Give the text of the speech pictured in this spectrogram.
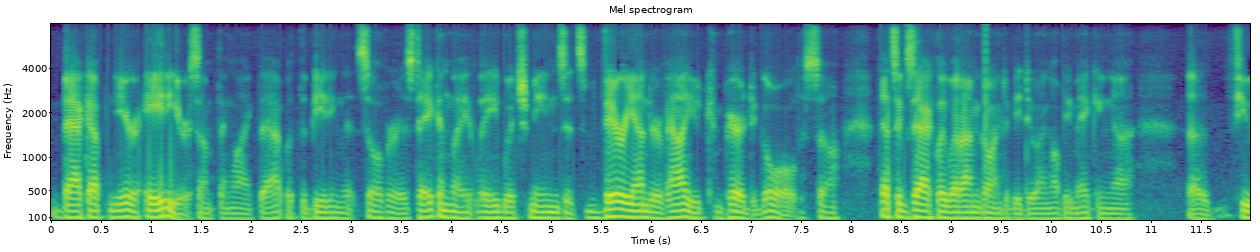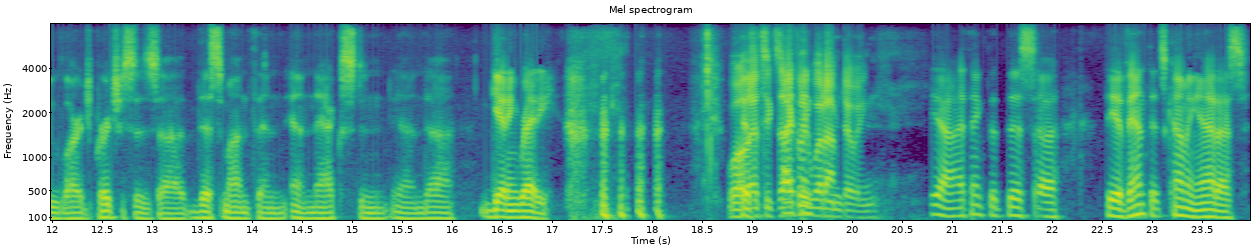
back up near 80 or something like that with the beating that silver has taken lately, which means it's very undervalued compared to gold. So that's exactly what I'm going to be doing. I'll be making a, a few large purchases uh, this month and, and next, and and uh, getting ready. well, that's exactly think, what I'm doing. Yeah, I think that this uh, the event that's coming at us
